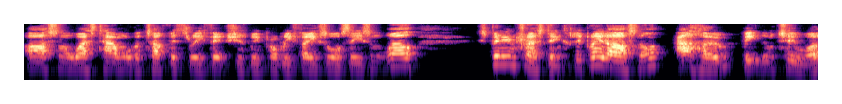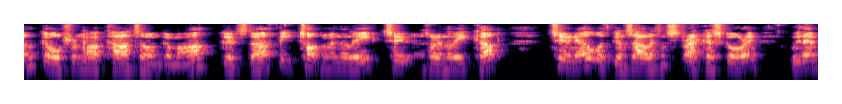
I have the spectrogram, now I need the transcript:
Arsenal, West Ham were the toughest three fixtures we probably face all season. Well, it's been interesting because we played Arsenal at home, beat them two one, goals from Marcato and Gamar, good stuff. Beat Tottenham in the league, two sorry in the League Cup, two 0 with Gonzalez and Strecker scoring. We then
